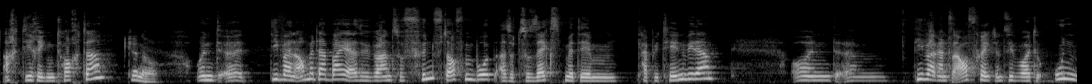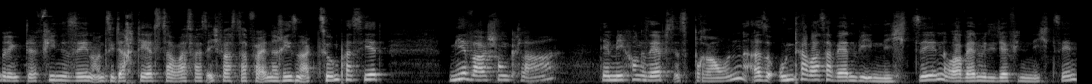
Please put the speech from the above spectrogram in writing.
achtjährigen Tochter. Genau. Und äh, die waren auch mit dabei, also wir waren zu fünft auf dem Boot, also zu sechst mit dem Kapitän wieder. Und ähm, die war ganz aufgeregt und sie wollte unbedingt Delfine sehen und sie dachte jetzt da, was weiß ich, was da für eine Riesenaktion passiert. Mir war schon klar, der Mekong selbst ist braun, also unter Wasser werden wir ihn nicht sehen oder werden wir die Delfine nicht sehen.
